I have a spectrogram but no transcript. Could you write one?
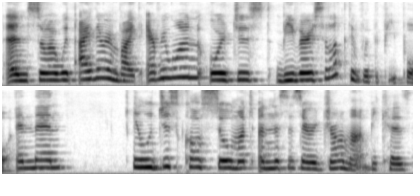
And so I would either invite everyone or just be very selective with the people. And then it would just cause so much unnecessary drama because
